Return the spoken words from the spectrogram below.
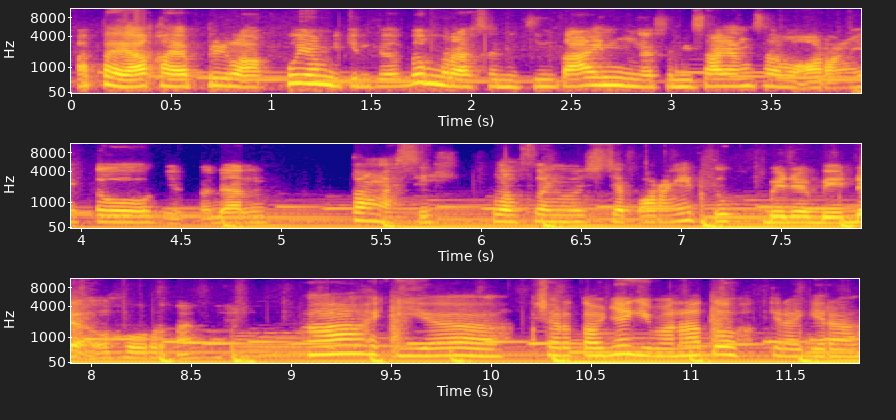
apa ya kayak perilaku yang bikin kita tuh merasa dicintain, ngerasa disayang sama orang itu gitu. Dan tau gak sih, love language setiap orang itu beda-beda loh urutannya. Ah iya, cara taunya gimana tuh kira-kira?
